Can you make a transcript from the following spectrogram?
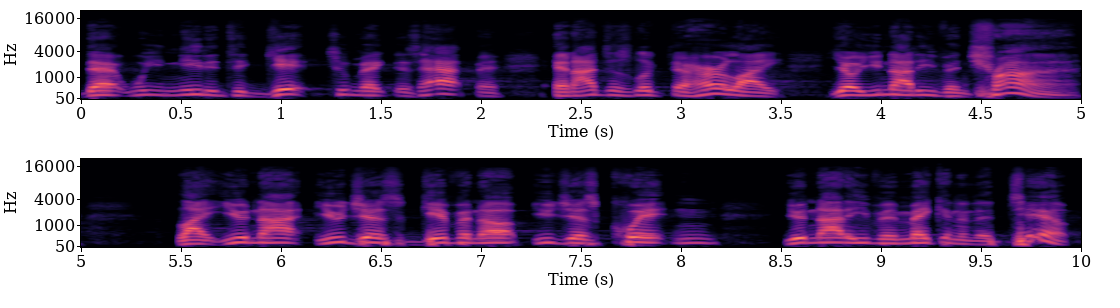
that we needed to get to make this happen. And I just looked at her like, yo, you're not even trying. Like you're not, you're just giving up, you're just quitting, you're not even making an attempt.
